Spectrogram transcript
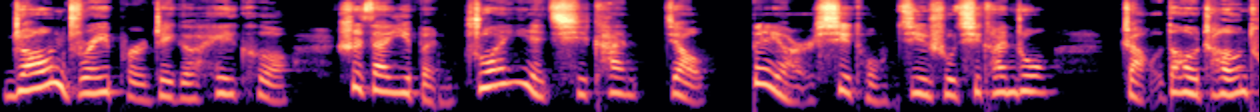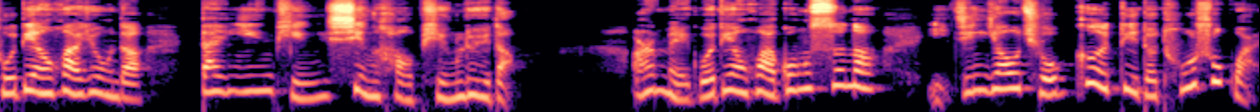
，John Draper 这个黑客是在一本专业期刊叫《贝尔系统技术期刊》中找到长途电话用的单音频信号频率的。而美国电话公司呢，已经要求各地的图书馆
